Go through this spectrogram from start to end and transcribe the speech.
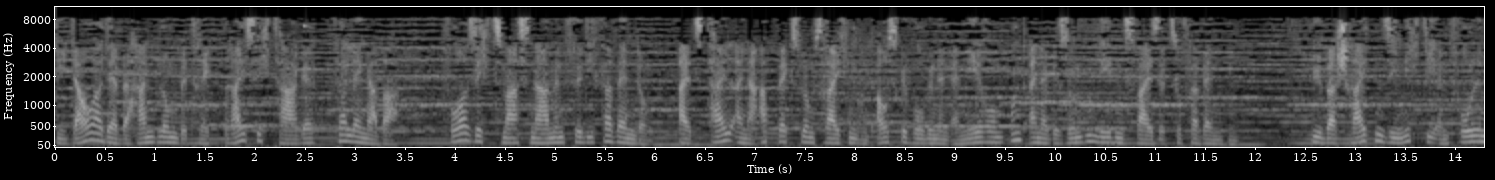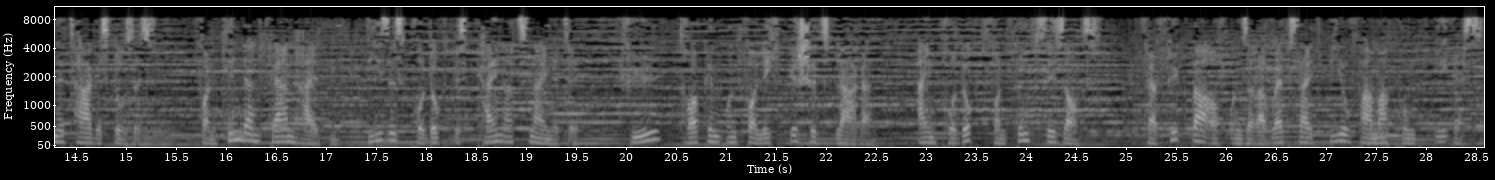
Die Dauer der Behandlung beträgt 30 Tage, verlängerbar. Vorsichtsmaßnahmen für die Verwendung. Als Teil einer abwechslungsreichen und ausgewogenen Ernährung und einer gesunden Lebensweise zu verwenden. Überschreiten Sie nicht die empfohlene Tagesdosis. Von Kindern fernhalten. Dieses Produkt ist kein Arzneimittel. Kühl, trocken und vor Licht geschützt lagern. Ein Produkt von fünf Saisons. Verfügbar auf unserer Website biopharma.es.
